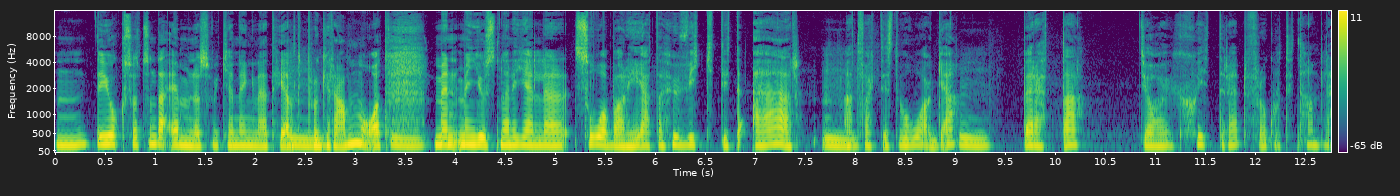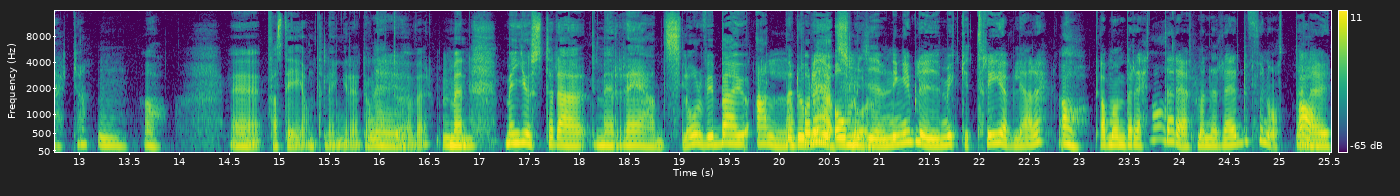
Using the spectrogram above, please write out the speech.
Mm. Det är ju också ett sånt där ämne som vi kan ägna ett helt Mm. program åt. Men, men just när det gäller sårbarhet, hur viktigt det är Mm. att faktiskt våga berätta. Jag är skiträdd för att gå till tandläkaren. Mm. Ja. Eh, fast det är jag inte längre, det har Nej. Mm. gått över. Men, men just det där med rädslor, vi bär ju alla Men då på blir rädslor. omgivningen blir ju mycket trevligare. Ja, Om man berättar det, att man är rädd för något Ja. eller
